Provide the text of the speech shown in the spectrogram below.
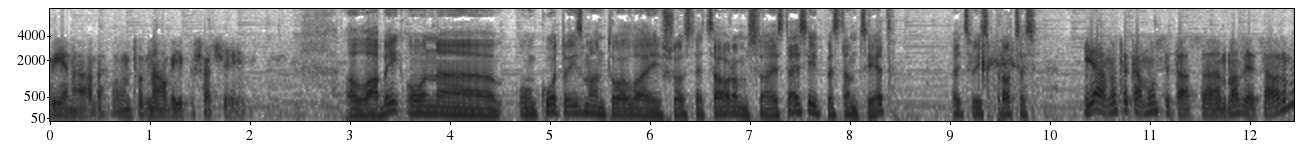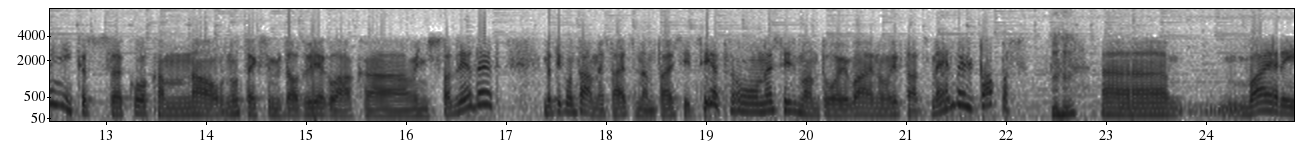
vienāda un tur nav īpaša atšķirība. Labi, un, un ko tu izmanto, lai šos caurumus aiztaisītu, pēc tam ciet pēc visa procesa? Jā, nu tā kā mums ir tās mazie caurumiņi, kas kokam nav, nu, teiksim, ir daudz vieglāk viņus sadziedēt, bet tik un tā mēs aicinām taisīt ciet, un es izmantoju vai nu ir tādas mēbeļu tapas, Uh -huh. Vai arī,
